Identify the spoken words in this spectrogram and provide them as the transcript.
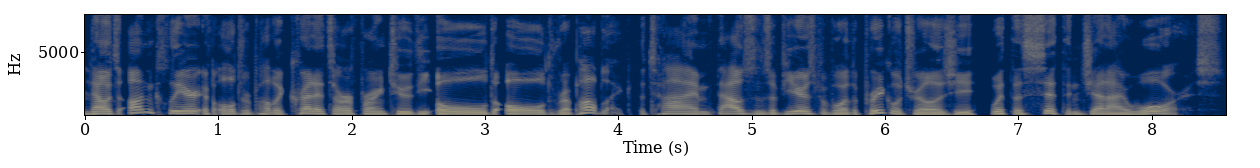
Now, it's unclear if Old Republic credits are referring to the old, old Republic, the time thousands of years before the prequel trilogy with the Sith and Jedi Wars.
